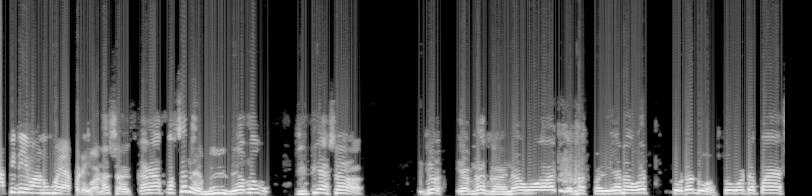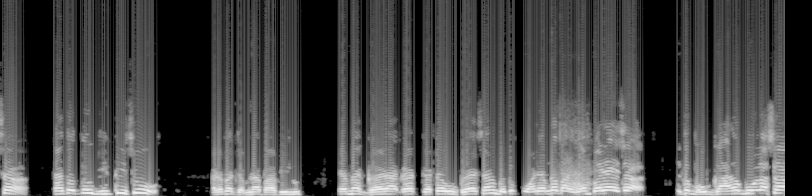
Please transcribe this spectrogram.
આપી દેવાનું હોય આપણે. પણ સરકાર આપે છે ને એમની લીધે જીત્યા છે. જો એમના ઘરના વોટ એમના ફરિયાના વોટ ટોટલ દોઢસો વોટ અપાયા છે. ત્યાં તો તું જીતીશું? અરે બા જમના ભાભીનું. એમના ઘર આગળ ગટર ઉભરાય છે ને બધું પાણી એમના બાયણામાં ભરાય છે. એ તો બહુ ગાળો બોલે છે.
